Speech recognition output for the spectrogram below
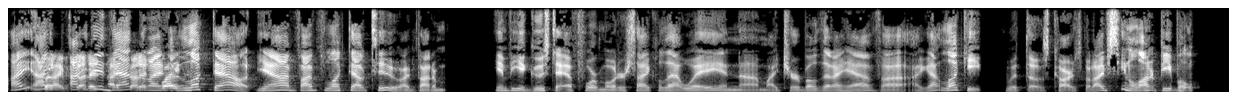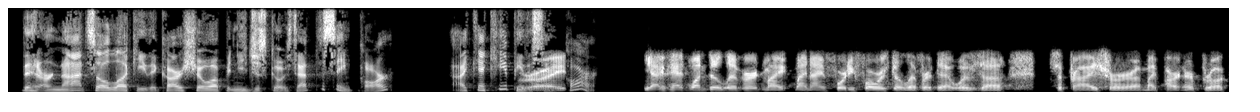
I, I, I did it, that, but I, I, lucked out. Yeah, I've, I've lucked out too. I bought a MV Agusta F4 motorcycle that way and uh, my turbo that I have. Uh, I got lucky with those cars, but I've seen a lot of people that are not so lucky. The cars show up and you just go, is that the same car? I, can't be the right. same car. Yeah, I've had one delivered. My my 944 was delivered. That was a surprise for uh, my partner Brooke,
